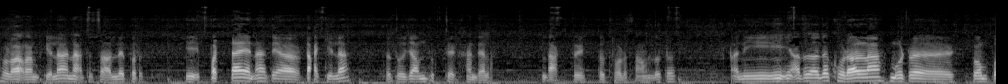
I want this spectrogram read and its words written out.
थोडा आराम केला आणि आता चाललंय परत हे पट्टा आहे ना त्या टाकीला तर तो जाम दुखतोय खांद्याला. लागतोय तो थोडं थांबलो तर. आणि आता दादा खोडाळला मोटर पंप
